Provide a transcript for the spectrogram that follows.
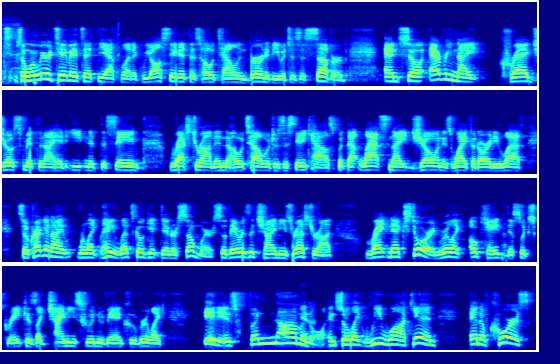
so when we were teammates at the Athletic, we all stayed at this hotel in Burnaby, which is a suburb, and so every night. Craig, Joe Smith, and I had eaten at the same restaurant in the hotel, which was a steakhouse. But that last night, Joe and his wife had already left. So Craig and I were like, hey, let's go get dinner somewhere. So there was a Chinese restaurant right next door. And we're like, okay, this looks great because like Chinese food in Vancouver, like it is phenomenal. And so like we walk in, and of course,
